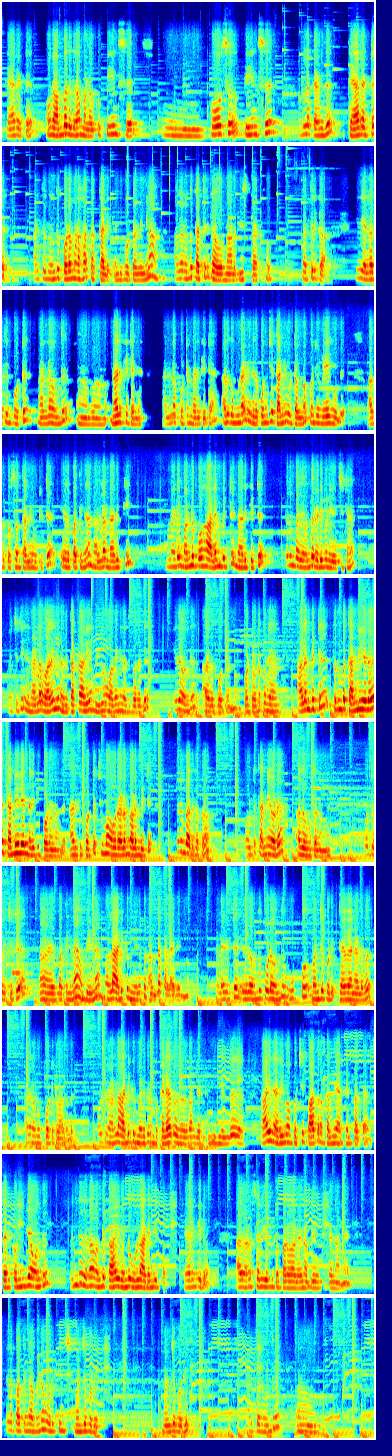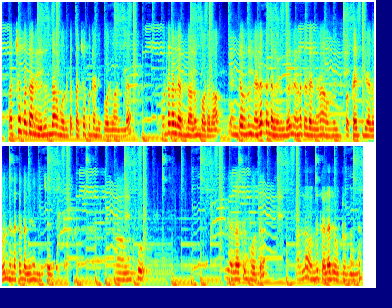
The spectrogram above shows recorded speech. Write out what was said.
கேரட்டு ஒரு ஐம்பது கிராம் அளவுக்கு பீன்ஸு. கோஸு பீன்ஸு உருளைக்கிழங்கு கேரட்டு. அடுத்தது வந்து குடமிளகா தக்காளி. அஞ்சு போட்டோம் இல்லைங்களா? அதில் வந்து கத்திரிக்காய் ஒரு நாலு பீஸ் தான் கத்திரிக்காய். இது எல்லாத்தையும் போட்டு நல்லா வந்து நறுக்கிட்டேங்க. நல்லா போட்டு நறுக்கிட்டேன். அதுக்கு முன்னாடி இதில் கொஞ்சம் தண்ணி விட்டோம்னா கொஞ்சம் வேகும் இது அதுக்கொசரம் தண்ணி விட்டுட்டு இதில் பார்த்தீங்கன்னா நல்லா நறுக்கி முன்னாடியே மண்ணு போக அலம்பிட்டு நறுக்கிட்டு திரும்ப அதை வந்து ரெடி பண்ணி வச்சுட்டேன். வச்சுட்டு இது நல்லா வதங்கினது தக்காளியும் மிகவும் வதங்கினது பிறகு இதை வந்து அதில் போட்டுடணும். போட்டோடனே கொஞ்சம் அலம்பிட்டு திரும்ப தண்ணியோட தண்ணியிலே நறுக்கி போடணும் அது நறுக்கி போட்டு சும்மா ஒரு அளம்பு அலம்பிட்டு திரும்ப அதுக்கப்புறம் போட்டு தண்ணியோட அதை ஊற்றணுங்க போட்டு வச்சுட்டு பார்த்தீங்கன்னா அப்படின்னா நல்லா அடிக்க மீனுக்கு நல்லா கிளறிடணும் கலரிட்டு இதில் வந்து கூட வந்து உப்பு மஞ்சப்பொடி தேவையான அளவு அதை நம்ம போட்டுக்கலாம் அதில். போட்டு நல்லா அடிக்கும் மேலுக்கு நம்ம கிளறது தாங்க இருக்குது இது வந்து காய் நிறையமாக போச்சு பாத்திரம் கம்மியாக இருக்குன்னு பார்த்தேன். சரி கொஞ்சம் வந்து வெந்ததுன்னா வந்து காய் வந்து உள்ளே அடங்கிக்கும் இறங்கிடும். அதனால் சரி இருக்கட்டும் பரவாயில்லன்னு அப்படி விட்டுட்டேன் நான். இதில் பார்த்தீங்க அப்படின்னா ஒரு பிஞ்ச் மஞ்சள் பொடி. மஞ்சள் பொடி. அடுத்தது வந்து பச்சை பட்டாணி இருந்தால் உங்ககிட்ட பச்சை பட்டாணி போடலாம் இல்லை கொண்டக்கடலை இருந்தாலும் போடலாம். என்கிட்ட வந்து நிலக்கடலை இருந்தது. நிலக்கடலைனா அவங்க இப்போ கைப்பிடி அளவு நிலக்கடலையும் வந்து சேர்த்துருக்கேன் உப்பு. எல்லாத்தையும் போட்டு நல்லா வந்து கிளறி விட்டுருந்தேங்க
